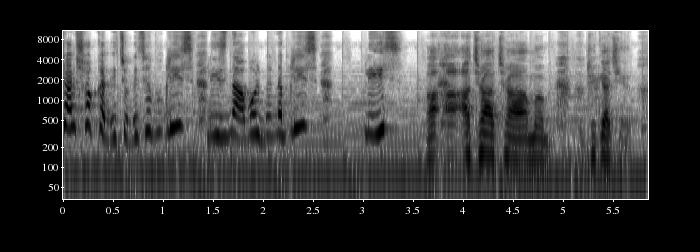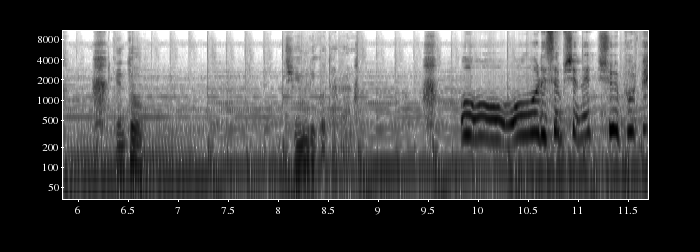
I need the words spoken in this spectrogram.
কাল সকালে চলে যাব প্লিজ প্লিজ না বলবেন না প্লিজ প্লিজ আচ্ছা আচ্ছা আম- ঠিক আছে। কিন্তু ঝিমলি কোথা গেল ও ও- ও রিসেপশনে শুয়ে পড়বে।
